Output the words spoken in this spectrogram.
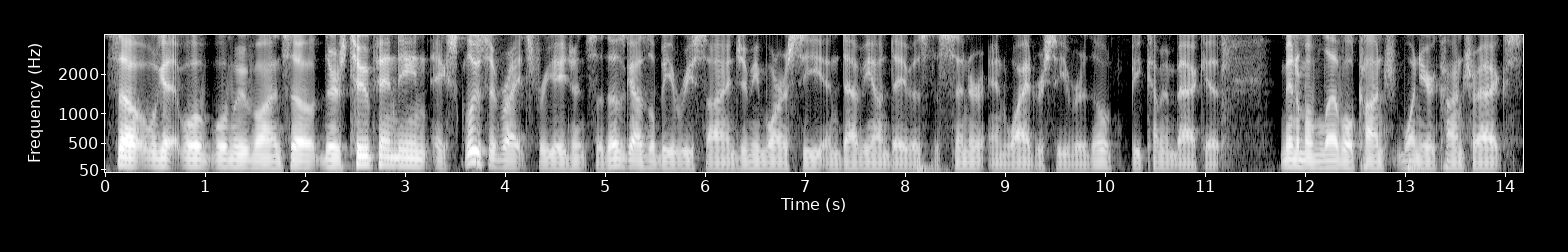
so we'll get we'll we'll move on. So there's two pending exclusive rights free agents. So those guys will be re-signed. Jimmy Morrissey and Davion Davis, the center and wide receiver. They'll be coming back at minimum level con- one year contracts.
